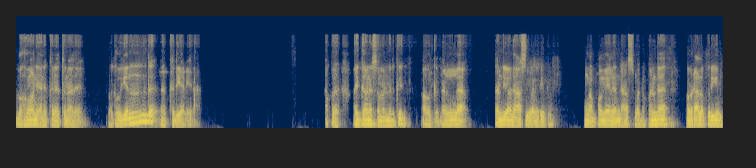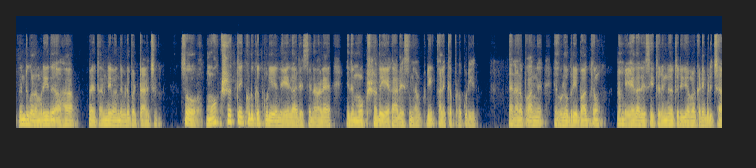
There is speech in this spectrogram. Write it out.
பகவானை அனுக்கிரகத்தினால மிக உயர்ந்த நற்கதி அடைகிறார். அப்ப வைகானச மன்னருக்கு அவருக்கு நல்ல தந்தையோட ஆசீர்வாதம் இருக்கு உங்க அப்பா மேல இருந்து ஆசீர்வாதம் பண்றார். அவரால் புரியும் புரிந்து கொள்ள முடியுது. ஆஹா தந்தை வந்து விடுபட்டாச்சு. ஸோ மோட்சத்தை கொடுக்கக்கூடிய இந்த ஏகாதசினால இது மோக்ஷத ஏகாதசினால் அப்படி அழைக்கப்படக்கூடியது. அதனால பாருங்க எவ்வளவு பெரிய பாக்கியம். நம்ம ஏகாதசி தெரிஞ்சோ தெரியாம கடைபிடிச்சா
